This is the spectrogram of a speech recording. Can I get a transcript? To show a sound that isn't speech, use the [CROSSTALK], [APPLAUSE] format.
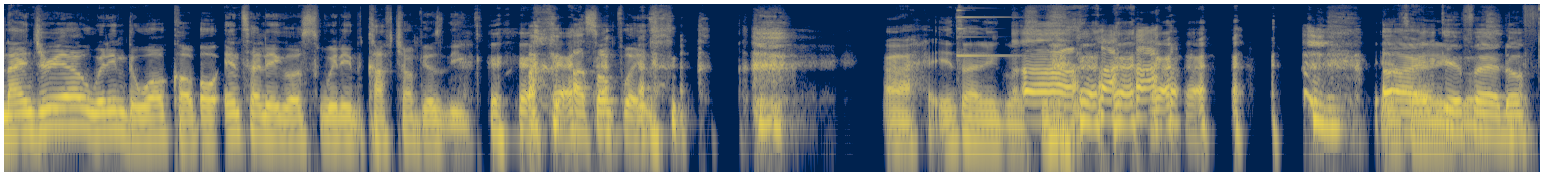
Nigeria winning the World Cup or Inter Lagos winning the CAF Champions League [LAUGHS] at some point. Ah, Inter Lagos. Uh, [LAUGHS] Inter All right, okay, fair enough.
